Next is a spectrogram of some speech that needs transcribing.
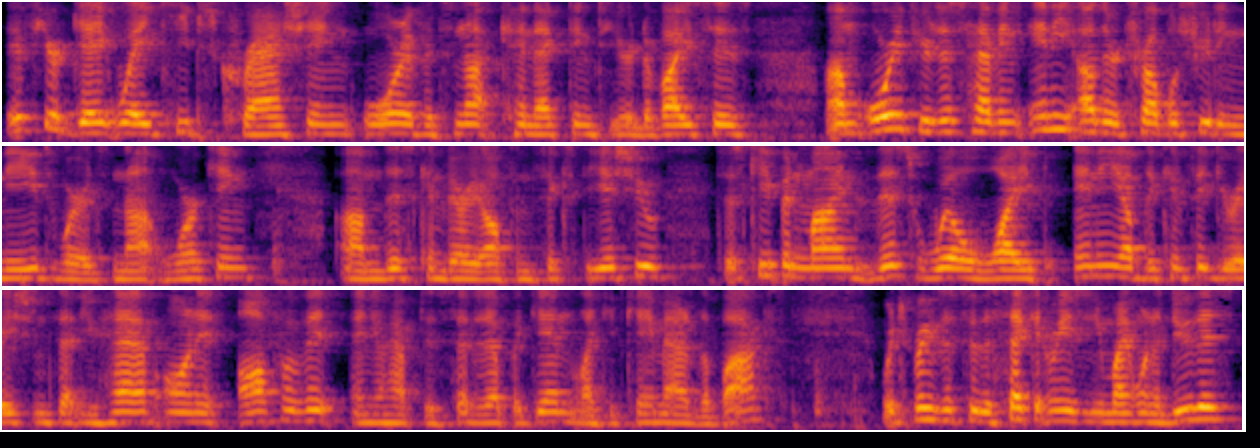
If your gateway keeps crashing or if it's not connecting to your devices um, or if you're just having any other troubleshooting needs where it's not working, um, this can very often fix the issue. Just keep in mind, this will wipe any of the configurations that you have on it off of it, and you'll have to set it up again like it came out of the box. Which brings us to the second reason you might want to do this.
